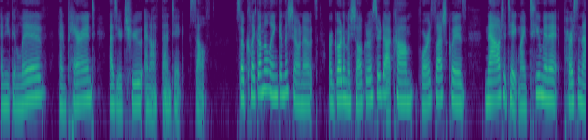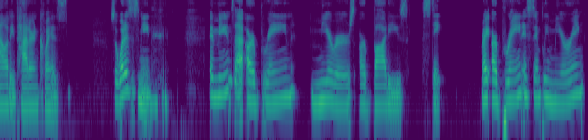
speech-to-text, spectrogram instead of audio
and you can live and parent as your true and authentic self. So click on the link in the show notes or go to michellegrosser.com forward slash quiz now to take my two minute personality pattern quiz. So what does this mean? it means that our brain mirrors our body's state, right? Our brain is simply mirroring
